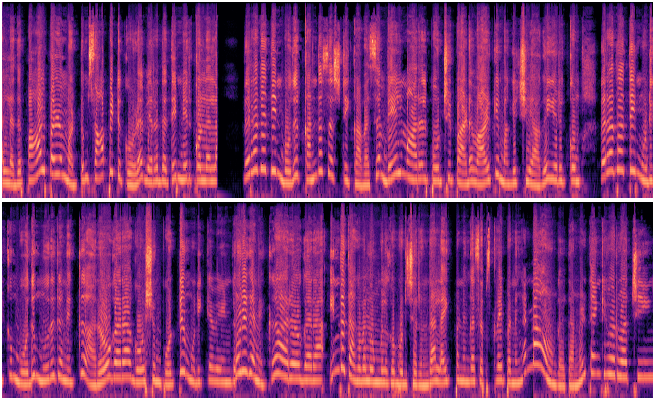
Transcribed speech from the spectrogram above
அல்லது பால் பழம் மட்டும் சாப்பிட்டு கூட விரதத்தை மேற்கொள்ளலாம். விரதத்தின் போது கந்த சஷ்டி கவசம் வேல்மாறல் போற்றி பாட வாழ்க்கை மகிழ்ச்சியாக இருக்கும். விரதத்தை முடிக்கும் போது முருகனுக்கு அரோகரா கோஷம் போட்டு முடிக்க வேண்டும். முருகனுக்கு அரோகரா. இந்த தகவல் உங்களுக்கு பிடிச்சிருந்தா லைக் பண்ணுங்க சப்ஸ்கிரைப் பண்ணுங்க. நான் உங்கள் தமிழ். தேங்க்யூ ஃபார் வாட்சிங்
